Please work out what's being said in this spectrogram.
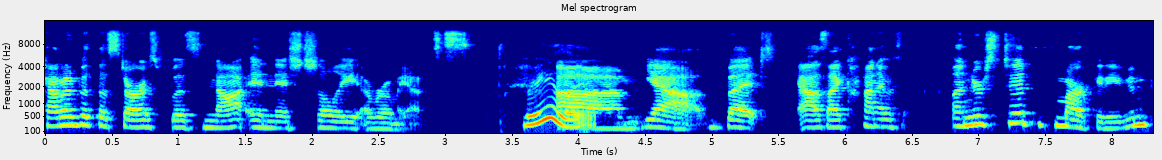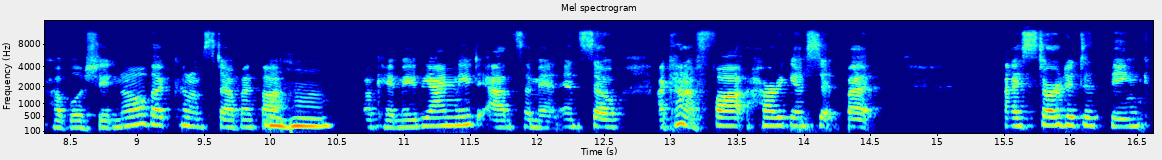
counted with the stars was not initially a romance. Really? Um, yeah but as i kind of understood marketing and publishing and all that kind of stuff i thought Mhm. okay, maybe I need to add some in. And so I kind of fought hard against it, but I started to think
